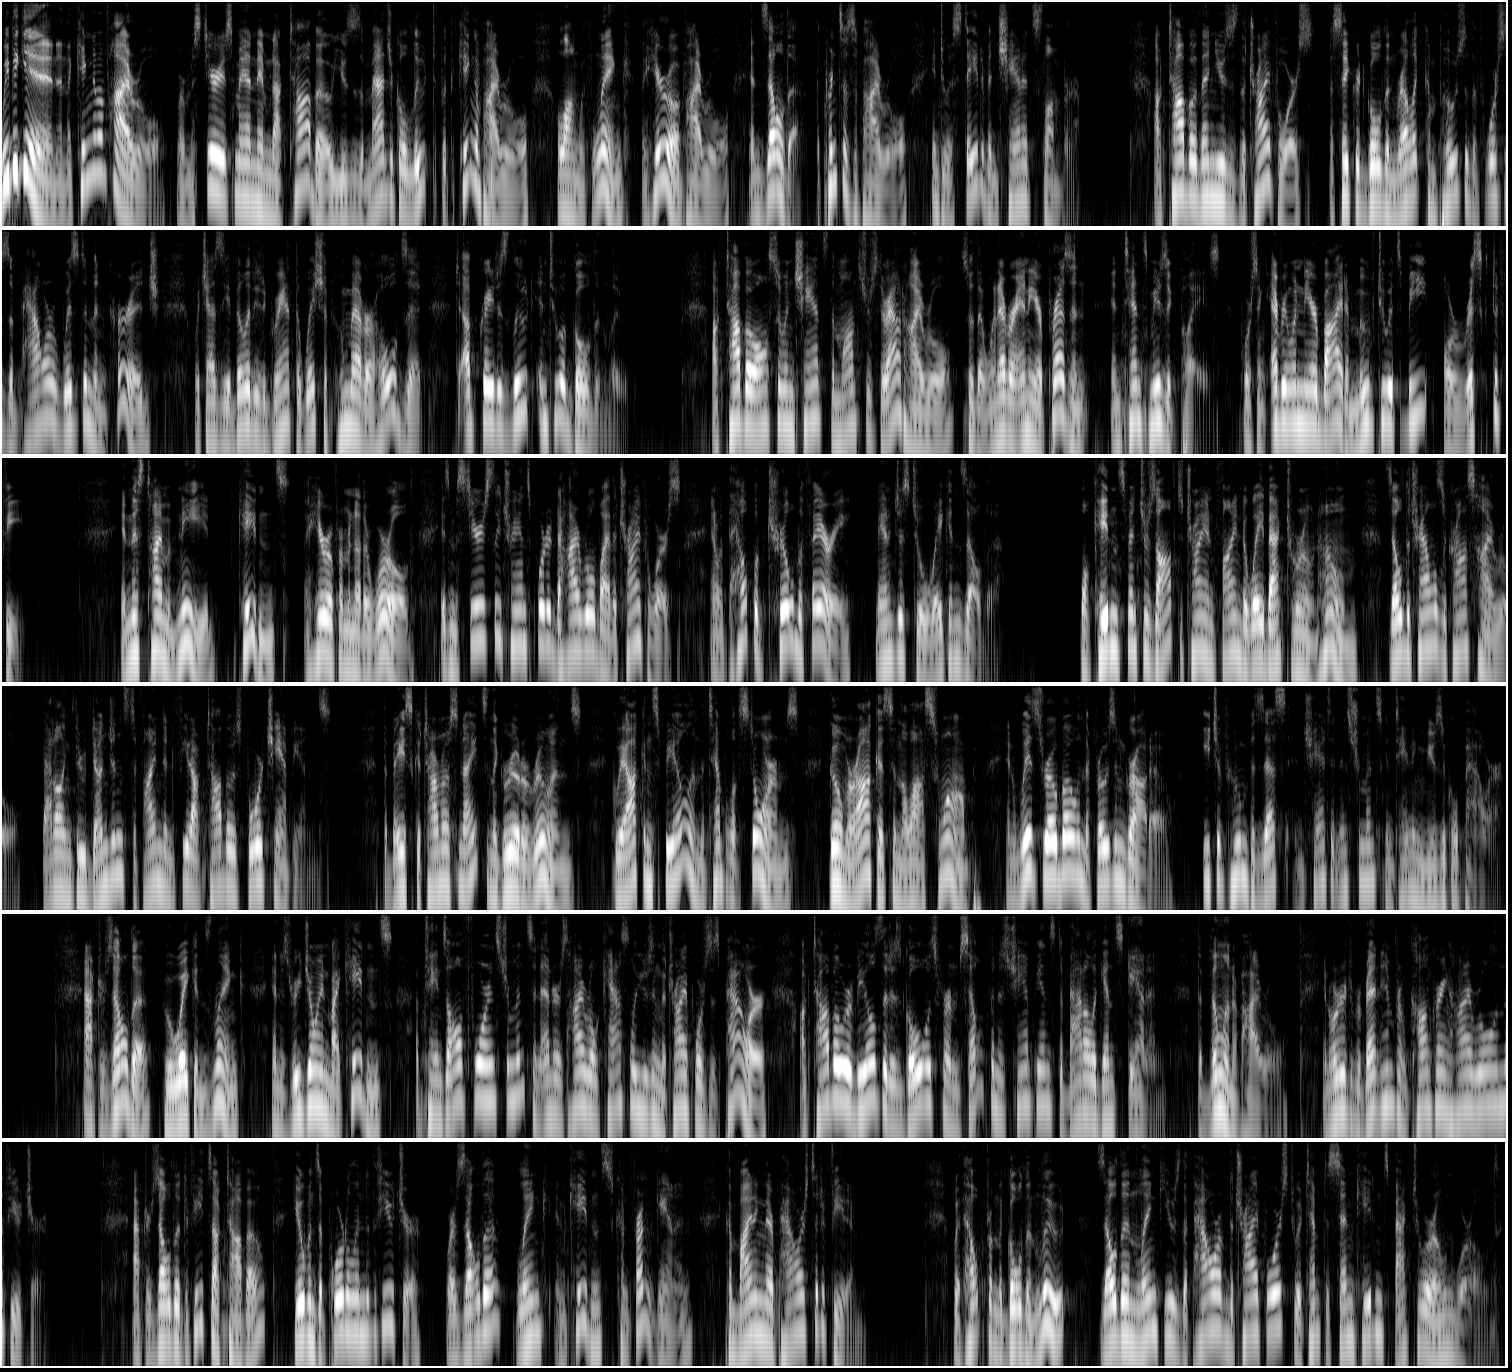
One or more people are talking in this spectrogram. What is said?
We begin in the Kingdom of Hyrule, where a mysterious man named Octavo uses a magical lute to put the King of Hyrule, along with Link, the hero of Hyrule, and Zelda, the Princess of Hyrule, into a state of enchanted slumber. Octavo then uses the Triforce, a sacred golden relic composed of the forces of power, wisdom, and courage, which has the ability to grant the wish of whomever holds it, to upgrade his lute into a golden lute. Octavo also enchants the monsters throughout Hyrule so that whenever any are present, intense music plays, forcing everyone nearby to move to its beat or risk defeat. In this time of need, Cadence, a hero from another world, is mysteriously transported to Hyrule by the Triforce, and with the help of Trill the Fairy, manages to awaken Zelda. While Cadence ventures off to try and find a way back to her own home, Zelda travels across Hyrule, battling through dungeons to find and defeat Octavo's four champions the base Guitarmos Knights in the Gruta Ruins, Gleeokenspiel in the Temple of Storms, Gohmaracas in the Lost Swamp, and Wizzroboe in the Frozen Grotto, each of whom possess enchanted instruments containing musical power. After Zelda, who awakens Link and is rejoined by Cadence, obtains all four instruments and enters Hyrule Castle using the Triforce's power, Octavo reveals that his goal was for himself and his champions to battle against Ganon, the villain of Hyrule, in order to prevent him from conquering Hyrule in the future. After Zelda defeats Octavo, he opens a portal into the future, where Zelda, Link, and Cadence confront Ganon, combining their powers to defeat him. With help from the Golden Lute, Zelda and Link use the power of the Triforce to attempt to send Cadence back to her own world.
